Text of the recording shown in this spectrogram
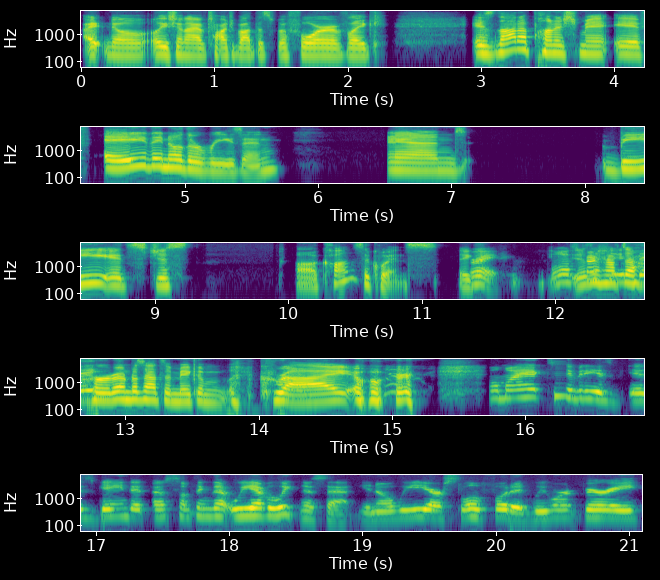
I know Alicia and I have talked about this before of like it's not a punishment if A, they know the reason, and B, it's just a consequence. Like right. Well, it doesn't have to they, hurt them, doesn't have to make them cry or yeah. Well, my activity is is gained at as something that we have a weakness at. You know, we are slow footed. We weren't very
